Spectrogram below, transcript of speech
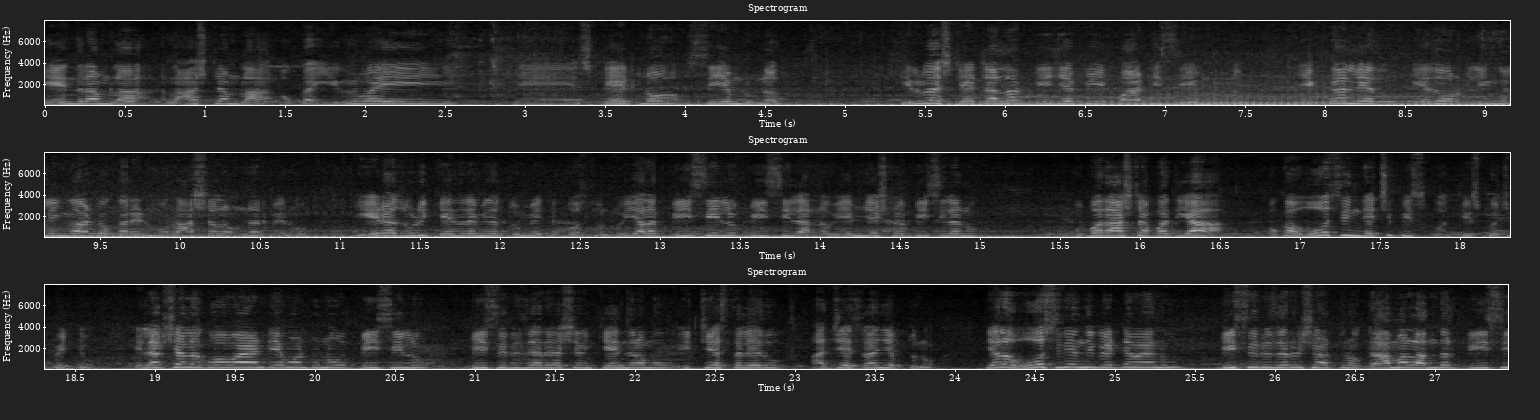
కేంద్రంలో రాష్ట్రంలో ఒక ఇరవై స్టేట్లో సీఎంలు ఉన్నారు. ఇరవై స్టేట్లలో బీజేపీ పార్టీ సీఎం ఉన్నారు. ఎక్కడ లేదు. ఏదో లింగు లింగు అంటూ ఒక రెండు మూడు రాష్ట్రాల్లో ఉన్నారు మీరు. ఏడ చూడి కేంద్రం మీద దుమ్మెత్తిపోస్తున్నారు ఇలా బీసీలు బీసీలు అన్నావు. ఏం చేసినావు బీసీలను? ఉపరాష్ట్రపతిగా ఒక ఓసీని తెచ్చి తీసుకో తీసుకొచ్చి పెట్టినావు. ఎలక్షన్లకు పోవాలంటే ఏమంటున్నావు? బీసీలు బీసీ రిజర్వేషన్ కేంద్రము ఇది చేస్తలేదు అది చేస్తలేదు అని చెప్తున్నావు. ఇలా ఓసీని ఎందుకు పెట్టినావా నువ్వు? బీసీ రిజర్వేషన్ అంటున్నావు. గ్రామాల్లో అందరు బీసీ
